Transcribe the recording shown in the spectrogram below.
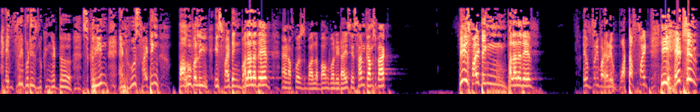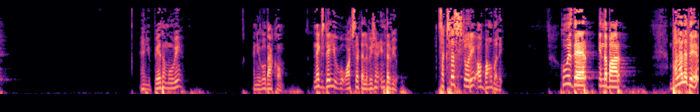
And everybody is looking at the screen and who's fighting? Bahubali is fighting Balaladev and of course Bal- Bahubali dies, his son comes back. He is fighting Balaladev. Everybody, what a fight. He hates him. And you pay the movie and you go back home. Next day you watch the television interview. Success story of Bahubali. Who is there in the bar? Balaladev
